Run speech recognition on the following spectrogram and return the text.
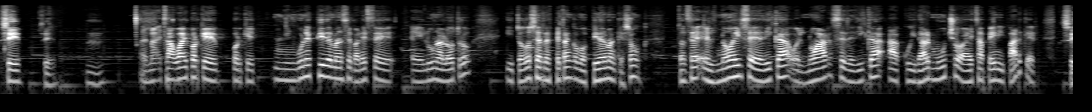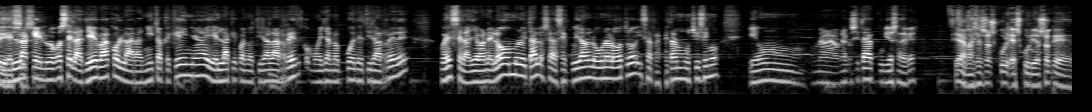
Sí, sí. Mm. Además, está guay porque, porque ningún Spider-Man se parece el uno al otro y todos se respetan como Spider-Man que son. Entonces, el Noir se dedica, o el Noir se dedica a cuidar mucho a esta Penny Parker. Sí, y es sí, la sí. que luego se la lleva con la arañita pequeña y es la que cuando tira la red, como ella no puede tirar redes, pues se la lleva en el hombro y tal. O sea, se cuidan lo uno al otro y se respetan muchísimo y es un- una, una cosita curiosa de ver. Sí, además eso es, cu- es curioso que,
